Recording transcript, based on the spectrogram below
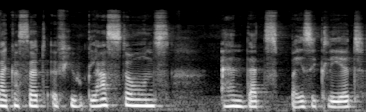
Like I said, a few glass stones, and that's basically it.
